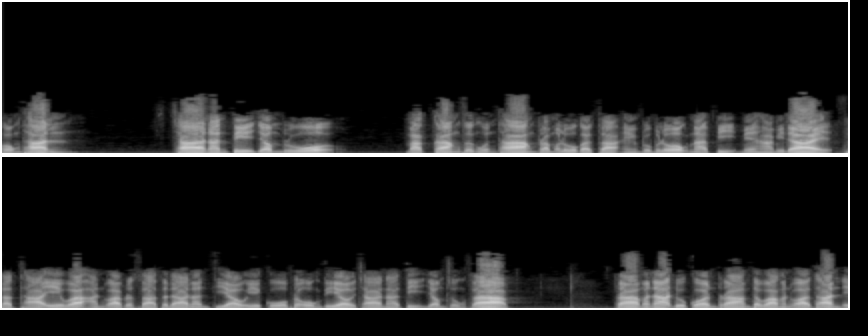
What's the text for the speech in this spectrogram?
ของท่าน ชานันติย่อมรู้ มักคังซึ่งหนทางพระมโลกัสสะแห่งพรหมโลกหน้าปิแม้หาไม่ได้ สัทธาเอวะอันว่าพระศาสดานั่นเดียวเอโกพระองค์เดียวชานาติย่อมทรงทราบ พรามณะดูก่อนพรามตะวังกันว่าท่านเอ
